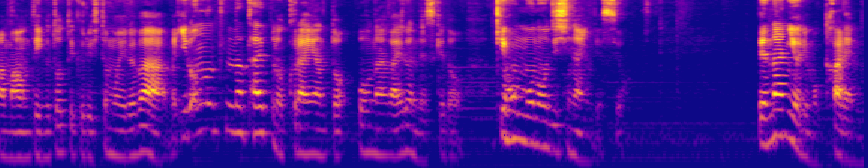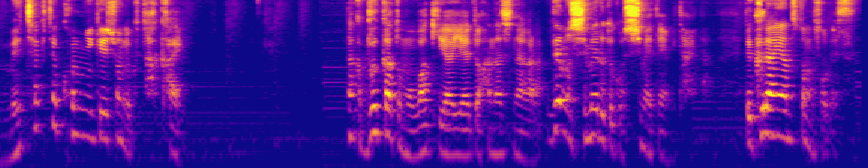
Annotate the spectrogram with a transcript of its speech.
まあ、マウンティング取ってくる人もいれば、まあ、いろんなタイプのクライアント、オーナーがいるんですけど、基本物おじしないんですよ。で、何よりも彼、めちゃくちゃコミュニケーション力高い。なんか部下とも和気あいあいと話しながら、でも閉めるとこ閉めてみたいな。で、クライアントともそうです。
